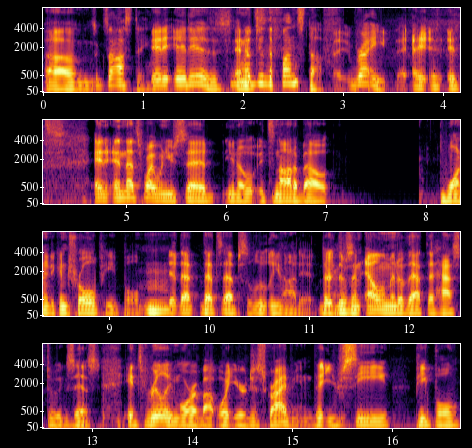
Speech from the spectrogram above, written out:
Um, It's exhausting. it, it is, and and it's do the fun stuff. right I- it's and and that's why when you said you know it's not about wanting to control people Mm-hmm. it- that that's absolutely not it there, there's an element of that that has to exist it's really more about what you're describing that you see people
